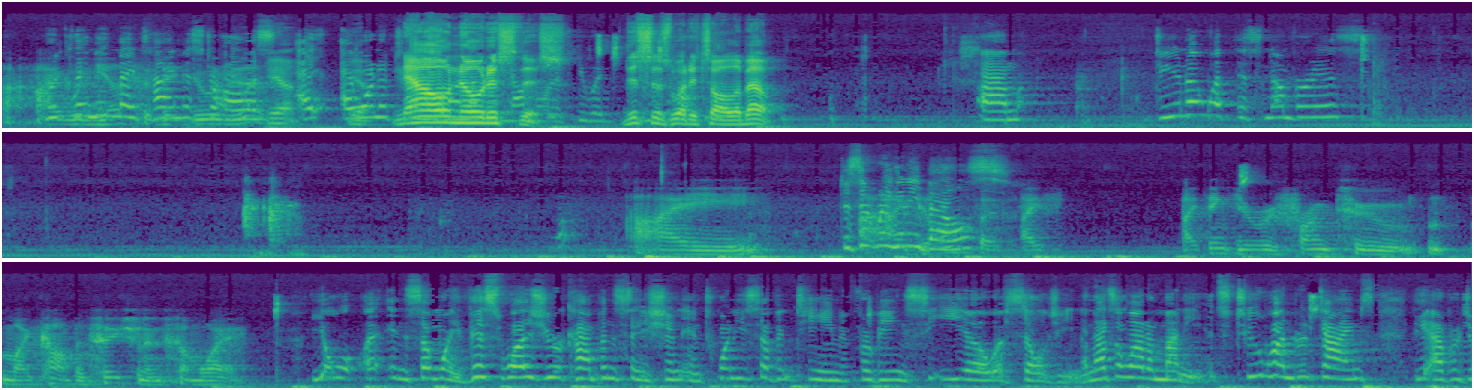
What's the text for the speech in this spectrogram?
I would Reclaiming my time, Mr. Alles, exist. I, I Yeah. want to. Now notice this. This is what it's all about. Um, do you know what this number is? I. Does it ring I any bells? I, I think you're referring to my compensation in some way. Yeah, well, uh, in some way, this was your compensation in 2017 for being CEO of Celgene, and that's a lot of money. It's 200 times the average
